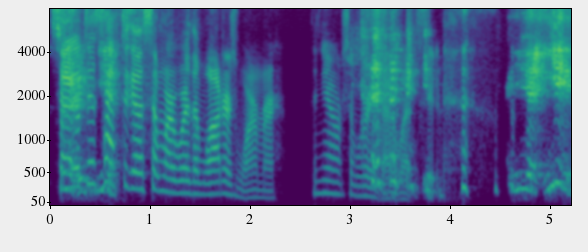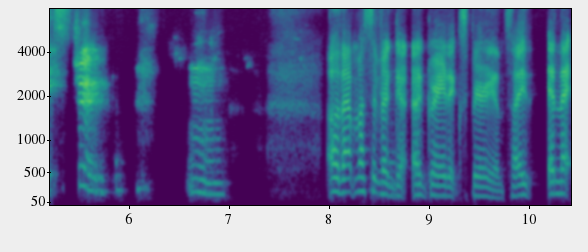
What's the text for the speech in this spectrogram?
so so you'll just have to go somewhere where the water's warmer then you don't have to worry about a wetsuit Yeah, yes, true. Mm. Oh, that must have been a great experience. I and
